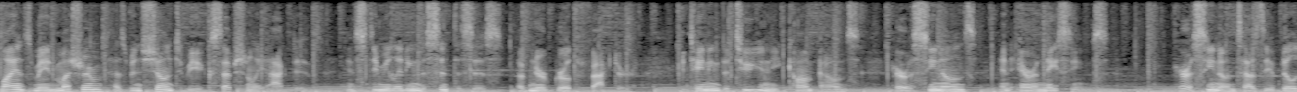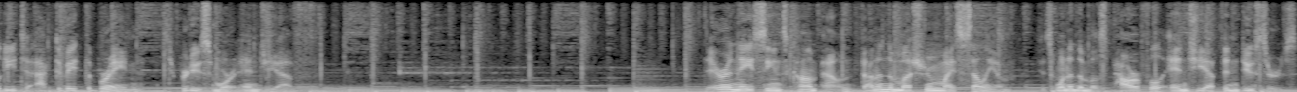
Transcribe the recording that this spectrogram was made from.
Lion's mane mushroom has been shown to be exceptionally active in stimulating the synthesis of nerve growth factor, containing the two unique compounds, hericenones and erinacines. Hericenones has the ability to activate the brain to produce more NGF. The erinacines compound found in the mushroom mycelium is one of the most powerful NGF inducers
